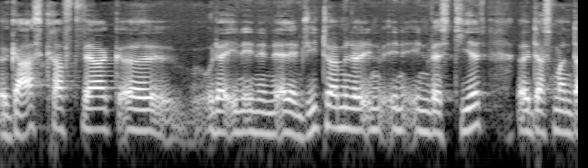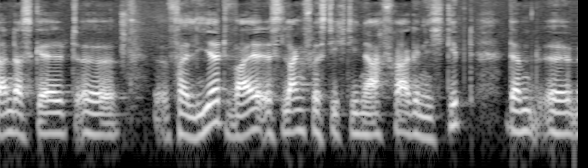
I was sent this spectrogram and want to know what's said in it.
äh, Gaskraftwerk äh, oder in, in ein LNG-Terminal in, in investiert, äh, dass man dann das Geld verliert, weil es langfristig die Nachfrage nicht gibt, dann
